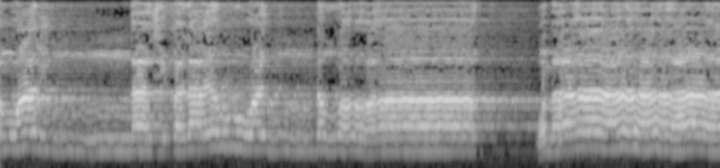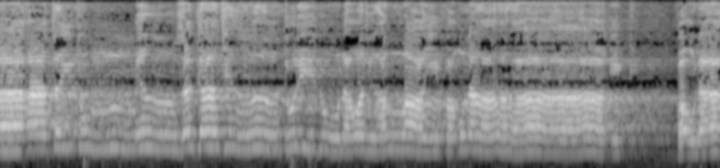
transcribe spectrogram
أموال الناس فلا يربو عند الله. وما آتيتم من زكاة تريدون وجه الله فأولئك فأولئك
